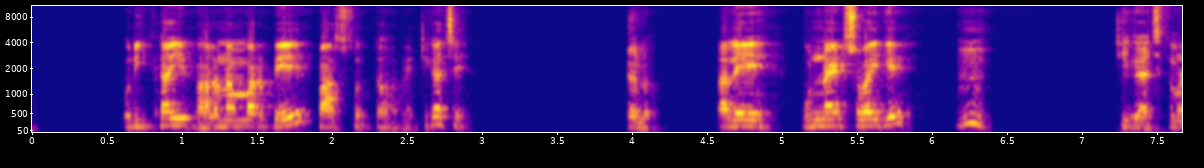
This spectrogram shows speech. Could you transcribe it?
পরীক্ষায় ভালো নাম্বার পেয়ে পাস করতে হবে, ঠিক আছে? চলো, তাহলে গুড নাইট সবাইকে, হুম? ঠিক আছে, তোমরা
